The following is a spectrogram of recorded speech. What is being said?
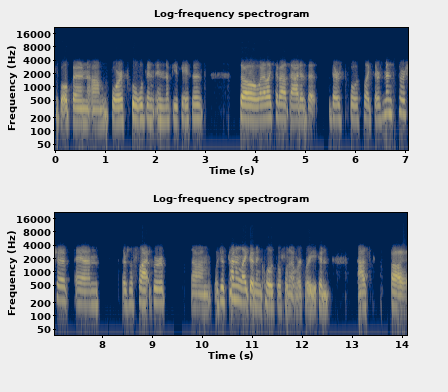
people open um, for schools in, in a few cases. So what I liked about that is that there's both like there's mentorship and there's a Slack group, um, which is kind of like an enclosed social network where you can ask uh,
